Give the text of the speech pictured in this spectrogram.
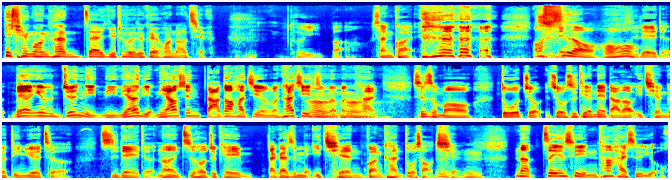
一千观看在 YouTube 就可以换到钱。可以吧，三块。哦，是哦，哦。之类的，没有，因为就是你你你要你你要先达到他基本门槛，它其实基本门槛是什么？多久九十天内达到一千个订阅者之类的，然后你之后就可以大概是每一千观看多少钱？嗯，嗯。那这件事情它还是有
